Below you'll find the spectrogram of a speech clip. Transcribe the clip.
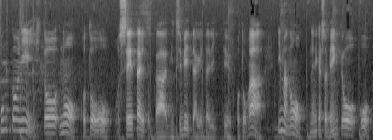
本当に人のことを教えたりとか導いてあげたりっていうことが今の何かしら勉強を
